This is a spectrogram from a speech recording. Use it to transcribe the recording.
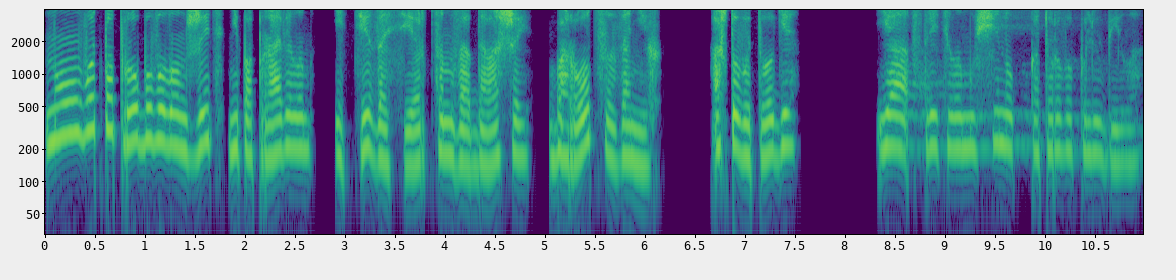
Ну вот попробовал он жить не по правилам, идти за сердцем, за Дашей, бороться за них. А что в итоге? Я встретила мужчину, которого полюбила.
